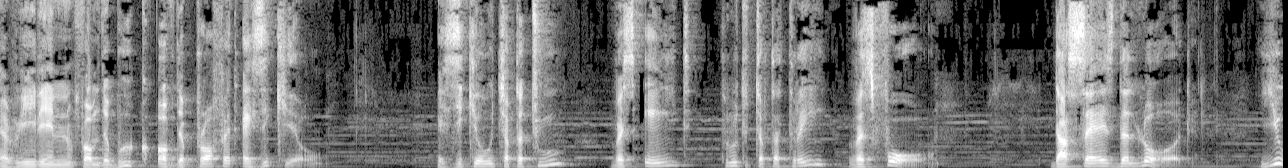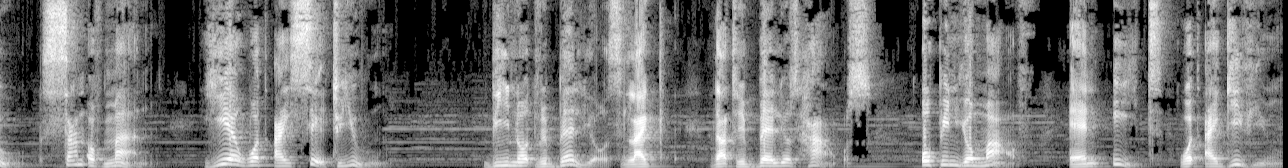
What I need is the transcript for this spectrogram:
A reading from the book of the prophet Ezekiel. Ezekiel chapter 2, verse 8 through to chapter 3, verse 4. Thus says the Lord, You, son of man, hear what I say to you. Be not rebellious like that rebellious house. Open your mouth and eat what I give you.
